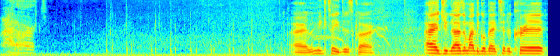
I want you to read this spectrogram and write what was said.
That hurt. Alright, let me take this car. Alright, you guys, I'm about to go back to the crib.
